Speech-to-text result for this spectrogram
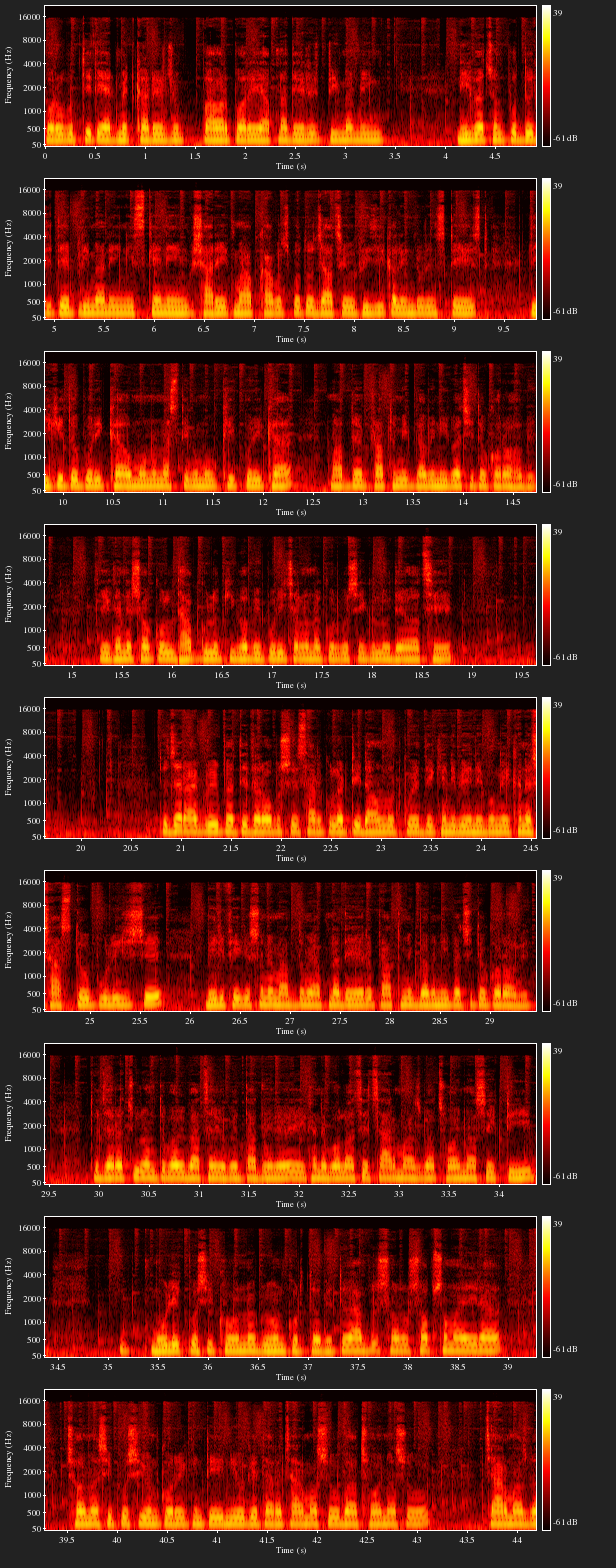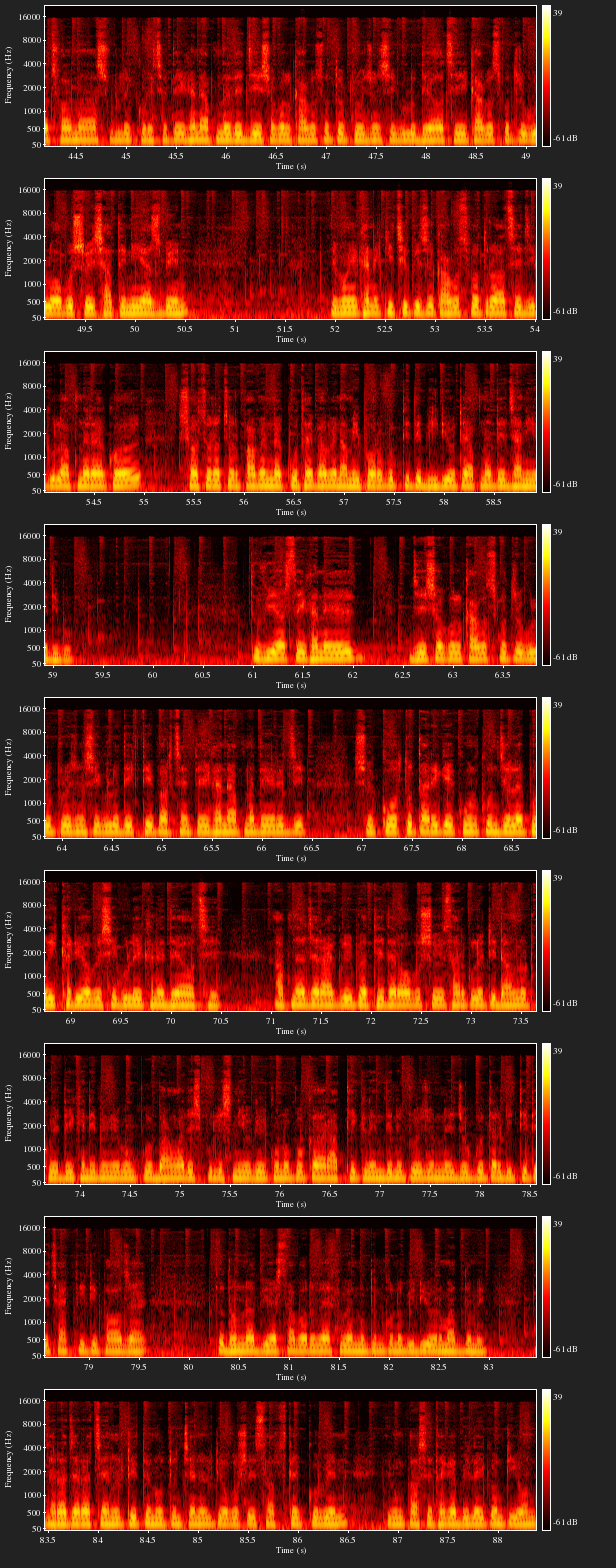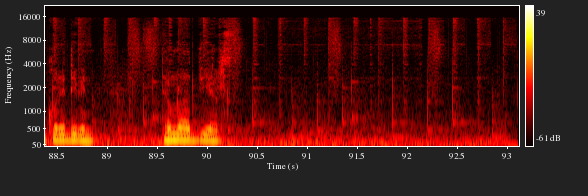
পরবর্তীতে অ্যাডমিট কার্ডের পাওয়ার পরে আপনাদের প্রিমিয়ারিং নির্বাচন পদ্ধতিতে প্রিমারিং স্ক্যানিং শারীরিক মাপ, কাগজপত্র যাচাই ও ফিজিক্যাল এন্ডুরেন্স টেস্ট লিখিত পরীক্ষা ও মনোনাস্তিক ও মৌখিক পরীক্ষা মাধ্যমে প্রাথমিকভাবে নির্বাচিত করা হবে। এখানে সকল ধাপগুলো কীভাবে পরিচালনা করব সেগুলো দেওয়া আছে। তো যারা আগ্রহী প্রার্থী তারা অবশ্যই সার্কুলারটি ডাউনলোড করে দেখে নেবেন এবং এখানে স্বাস্থ্য পুলিশে ভেরিফিকেশনের মাধ্যমে আপনাদের প্রাথমিকভাবে নির্বাচিত করা হবে। তো যারা চূড়ান্তভাবে বাছাই হবে, তাদের এখানে বলা আছে চার মাস বা ছয় মাস একটি মৌলিক প্রশিক্ষণ গ্রহণ করতে হবে। তো সব সময় এরা ছয় মাসই প্রশিক্ষণ করে, কিন্তু এই নিয়োগে তারা চার মাসও বা ছয় মাসও, চার মাস বা ছয় মাস উল্লেখ করেছে। তো এখানে আপনাদের যে সকল কাগজপত্র প্রয়োজন, সেগুলো দেওয়া আছে। এই কাগজপত্রগুলো অবশ্যই সাথে নিয়ে আসবেন। এবং এখানে কিছু কিছু কাগজপত্র আছে, যেগুলো আপনারা সচরাচর পাবেন না, কোথায় পাবেন আমি পরবর্তীতে ভিডিওতে আপনাদের জানিয়ে দিব। তো ভিয়ার্স এখানে যে সকল কাগজপত্রগুলো প্রয়োজন সেগুলো দেখতেই পারছেন। তো এখানে আপনাদের যে কত তারিখে কোন কোন জেলায় পরীক্ষাটি হবে সেগুলো এখানে দেওয়া আছে। আপনারা যারা আগ্রহী প্রার্থী, তারা অবশ্যই সার্কুলারটি ডাউনলোড করে দেখে নেবেন এবং বাংলাদেশ পুলিশ নিয়োগে কোনো প্রকার আর্থিক লেনদেনের প্রয়োজন নেই, যোগ্যতার ভিত্তিতে চাকরিটি পাওয়া যায়। তো ধন্যবাদ ভিয়ার্স আবারও দেখাবেন নতুন কোনো ভিডিওর মাধ্যমে। যারা যারা চ্যানেলটিতে নতুন, চ্যানেলটি অবশ্যই সাবস্ক্রাইব করবেন এবং পাশে থাকা বেলাইকনটি অন করে দিবেন। ধন্যবাদ ভিয়ার্স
